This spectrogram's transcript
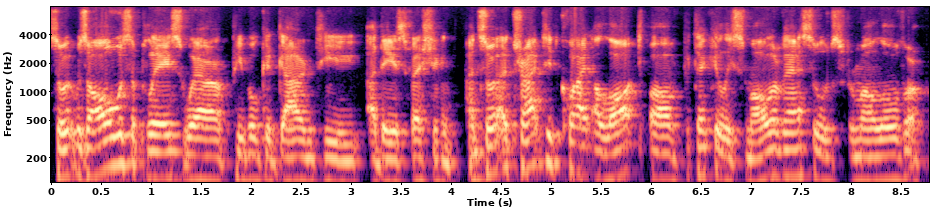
So it was always a place where people could guarantee a day's fishing. And so it attracted quite a lot of particularly smaller vessels from all over.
